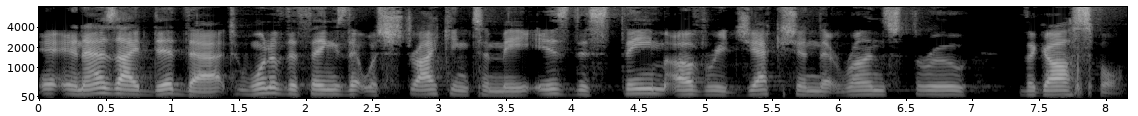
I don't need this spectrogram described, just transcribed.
and as I did that, one of the things that was striking to me is this theme of rejection that runs through the gospel.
